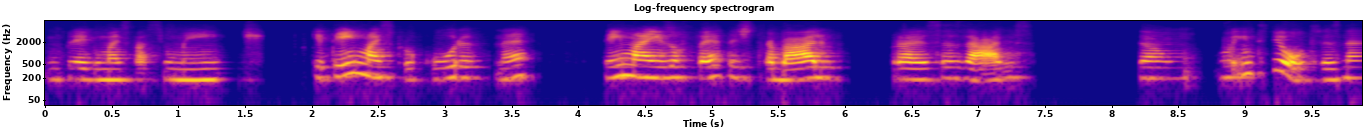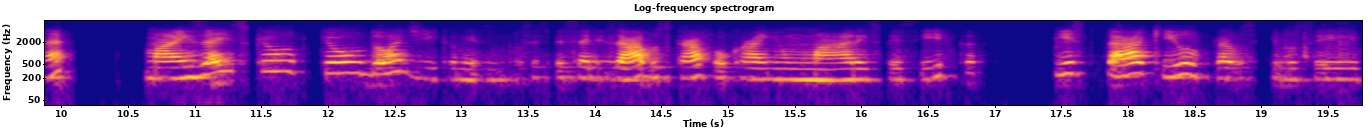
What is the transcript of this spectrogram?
emprego mais facilmente, porque tem mais procura, né? Tem mais oferta de trabalho para essas áreas. Então, entre outras, né? Mas é isso que eu, que eu dou a dica mesmo. Você especializar, buscar focar em uma área específica e estudar aquilo para que você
